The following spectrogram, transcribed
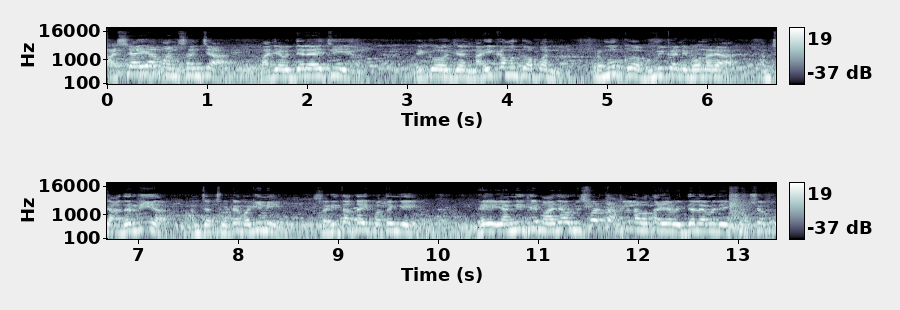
अशा या माणसांच्या माझ्या विद्यालयाची एक ज्या नायिका म्हणतो आपण प्रमुख भूमिका निभावणाऱ्या आमच्या आदरणीय आमच्या छोट्या भगिनी सरिताताई पतंगे हे यांनी जे माझ्यावर विश्वास टाकलेला होता या विद्यालयामध्ये शिक्षक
